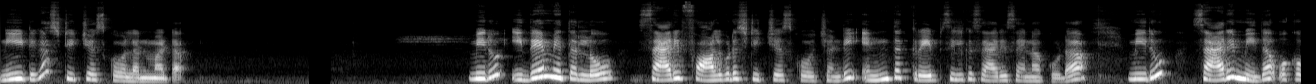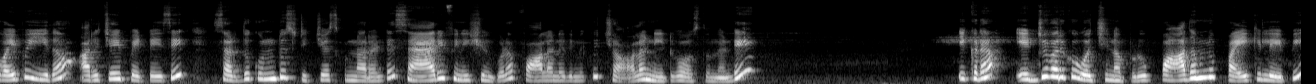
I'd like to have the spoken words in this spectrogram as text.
నీట్గా స్టిచ్ చేసుకోవాలన్నమాట. మీరు ఇదే మెథడ్లో శారీ ఫాల్ కూడా స్టిచ్ చేసుకోవచ్చండి. ఎంత క్రేప్ సిల్క్ శారీస్ అయినా కూడా మీరు శారీ మీద ఒకవైపు ఈద అరచేయి పెట్టేసి సర్దుకుంటూ స్టిచ్ చేసుకున్నారంటే శారీ ఫినిషింగ్ కూడా ఫాల్ అనేది మీకు చాలా నీట్గా వస్తుందండి. ఇక్కడ ఎడ్జ్ వరకు వచ్చినప్పుడు పాదంను పైకి లేపి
